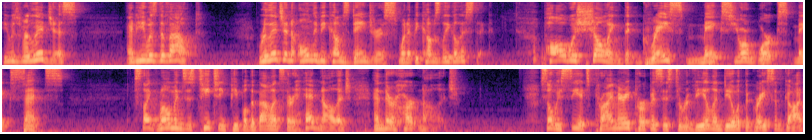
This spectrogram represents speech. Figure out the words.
He was religious and he was devout. Religion only becomes dangerous when it becomes legalistic. Paul was showing that grace makes your works make sense. It's like Romans is teaching people to balance their head knowledge and their heart knowledge. So we see its primary purpose is to reveal and deal with the grace of God,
